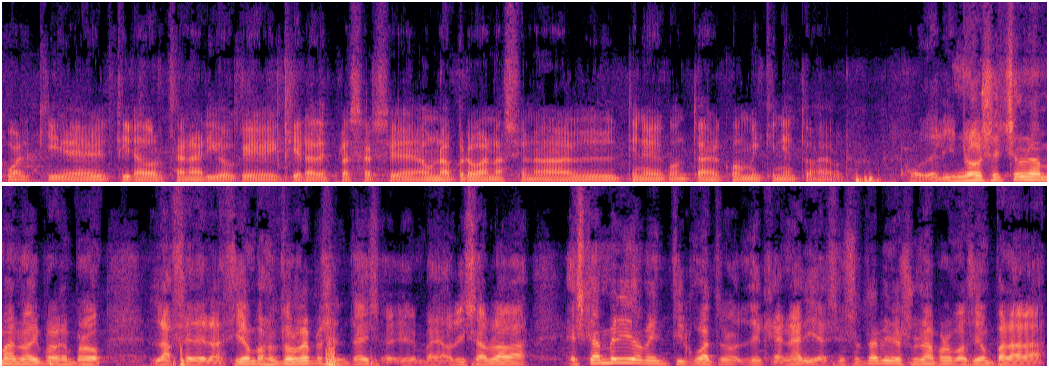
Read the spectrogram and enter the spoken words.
cualquier tirador canario que quiera desplazarse a una prueba nacional tiene que contar con 1.500 euros. Joder, y no os echa una mano ahí, por ejemplo, la federación, vosotros representáis, eh, en Valladolid se hablaba, es que han venido 24 de Canarias, eso también es una promoción para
